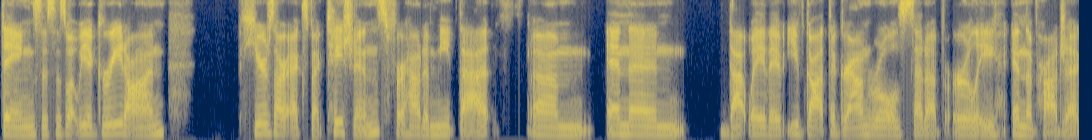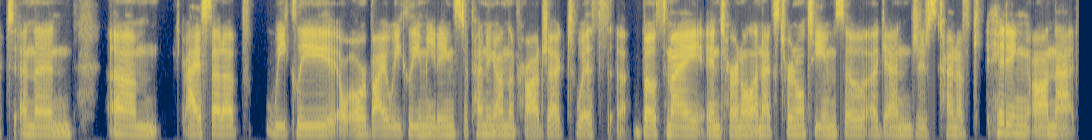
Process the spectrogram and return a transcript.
things, this is what we agreed on. Here's our expectations for how to meet that. Um, and then that way they, you've got the ground rules set up early in the project. And then um, I set up weekly or bi-weekly meetings depending on the project with uh, both my internal and external team. So again, just kind of hitting on that,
